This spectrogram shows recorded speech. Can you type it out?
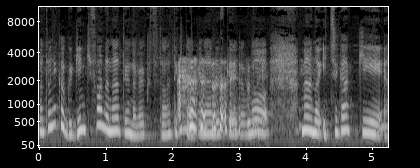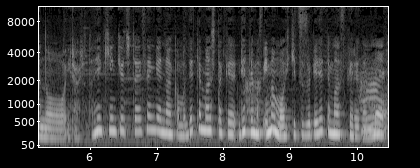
あ、とにかく元気そうだなというのがよく伝わってきたわけなんですけれども まああの1学期あのいろいろとね緊急事態宣言なんかも出てましたけ出てます。今も引き続き出てますけれども、は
